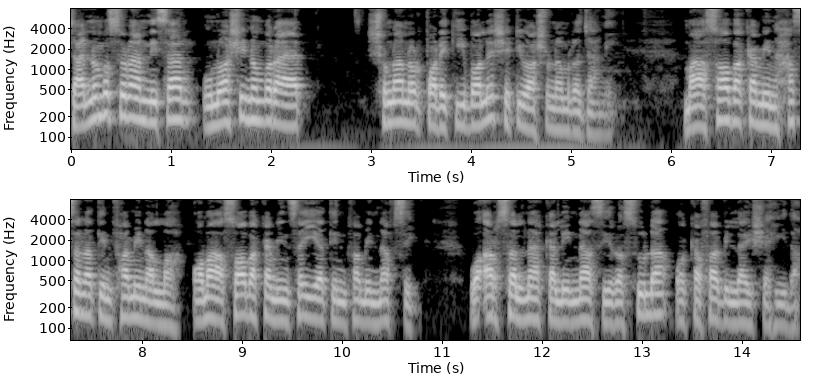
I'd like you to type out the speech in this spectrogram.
চার নম্বর সোনার নিসার উনআশি নম্বর আয়াত শোনানোর পরে কি বলে সেটিও আসুন আমরা জানি। মা সবাকা মিন হাসানাতিন ফামিন আল্লাহ ওমা সবাকা মিন সাইয়াতিন ফামিন নাফসিক ও আরসালনা কালিন নাসি রসুলা ও কাফাবিল্লাহ শাহিদা।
